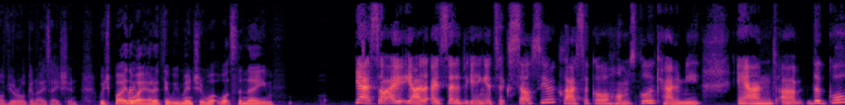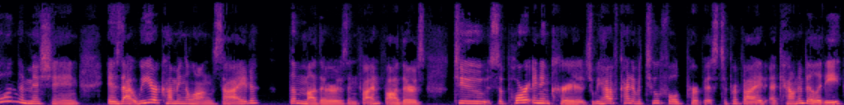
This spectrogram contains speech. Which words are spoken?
of your organization, which, by the way, I don't think we mentioned. What what's the name? Yeah, so I yeah I said at the beginning it's Excelsior Classical Homeschool Academy, and um, the goal and the mission is that we are coming alongside the mothers and, and fathers to support and encourage. We have kind of a twofold purpose to provide accountability.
